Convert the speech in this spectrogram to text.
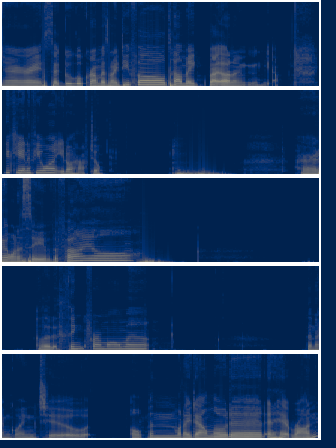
Alright, set Google Chrome as my default. Tell me, but uh, yeah. You can if you want, you don't have to. Alright, I want to save the file. I let it think for a moment. Then I'm going to open what I downloaded and hit run.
